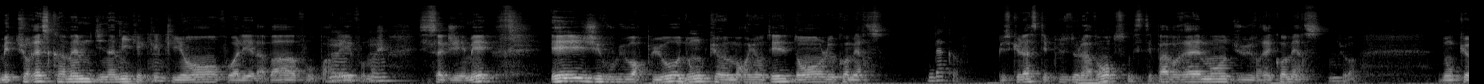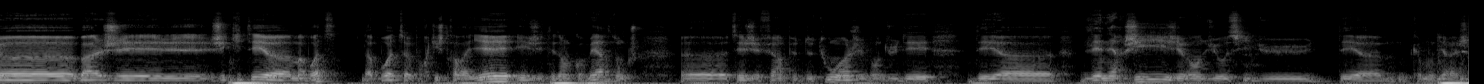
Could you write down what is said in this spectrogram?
mais tu restes quand même dynamique avec les clients, faut aller là-bas, faut parler, Mm, faut mm. machin. C'est ça que j'ai aimé. Et j'ai voulu voir plus haut, donc euh, m'orienter dans le commerce. D'accord. Puisque là, c'était plus de la vente, c'était pas vraiment du vrai commerce, Mm. tu vois. Donc, euh, bah, j'ai j'ai quitté euh, ma boîte, la boîte pour qui je travaillais, et j'étais dans le commerce. Donc, euh, tu sais, j'ai fait un peu de tout. hein. J'ai vendu des, des, euh, de l'énergie, j'ai vendu aussi du, des, euh, comment dirais-je,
